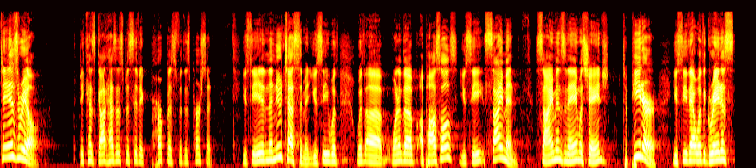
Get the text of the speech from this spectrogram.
to Israel because God has a specific purpose for this person. You see it in the New Testament. You see with, with uh, one of the apostles, you see Simon. Simon's name was changed to Peter. You see that with the greatest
